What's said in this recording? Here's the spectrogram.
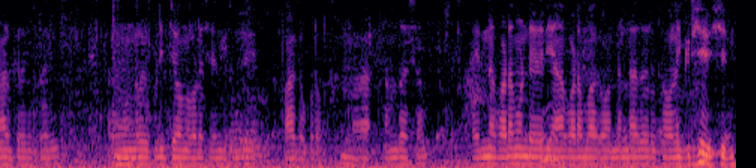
நாட்களுக்கு பிறகு. அது உங்களுக்கு பிடிச்சவங்களோட சேர்ந்துருந்து பார்க்க போகிறோம். சந்தோஷம். என்ன படம் உண்டு தெரியாம? படம் பார்க்க வந்தேன்டா? அது ஒரு கவலைக்குரிய விஷயம்.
